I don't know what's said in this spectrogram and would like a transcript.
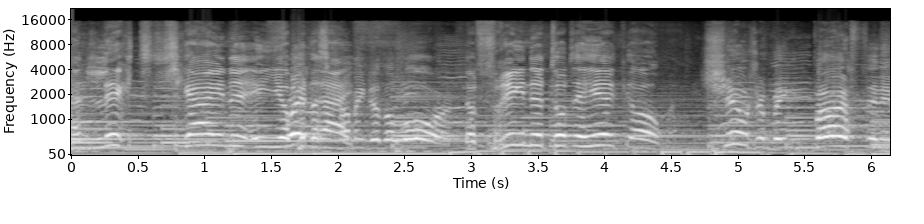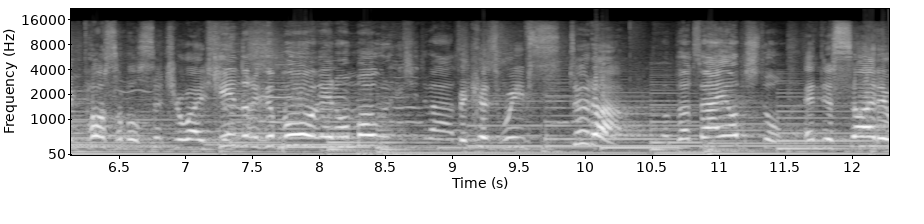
En licht schijnen in je bedrijf. Dat vrienden tot de Heer komen. Children being birthed in impossible situations. Kinderen geboren in onmogelijke situaties. Because we've stood up Omdat wij opstonden. and decided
